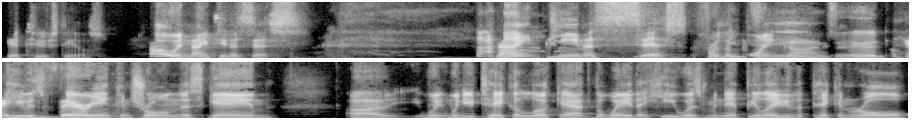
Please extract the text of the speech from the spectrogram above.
he had two steals. Oh, and 19 assists. 19 assists for the point guard. dude. Okay, he was very in control in this game. Uh, when, when you take a look at the way that he was manipulating the pick and roll,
